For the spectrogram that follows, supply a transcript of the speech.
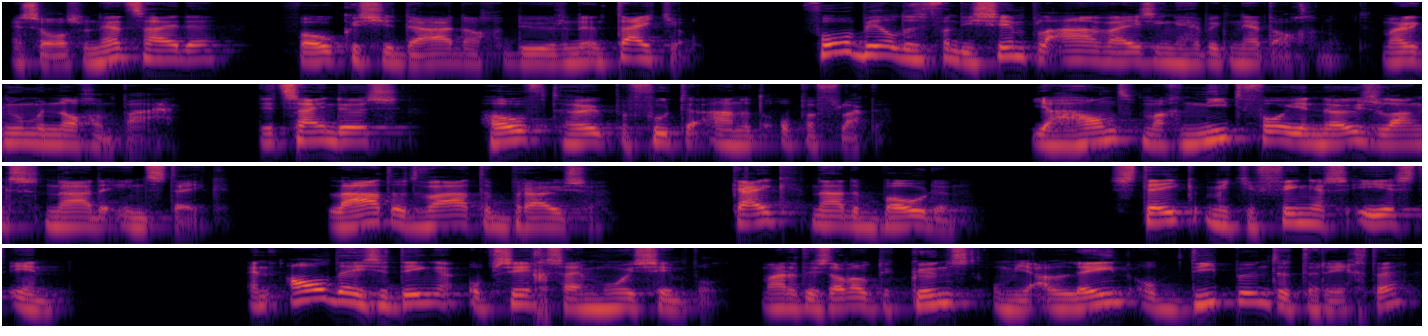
En zoals we net zeiden, focus je daar dan gedurende een tijdje op. Voorbeelden van die simpele aanwijzingen heb ik net al genoemd, maar ik noem er nog een paar. Dit zijn dus hoofd, heupen, voeten aan het oppervlakte. Je hand mag niet voor je neus langs na de insteek. Laat het water bruisen. Kijk naar de bodem. Steek met je vingers eerst in. En al deze dingen op zich zijn mooi simpel. Maar het is dan ook de kunst om je alleen op die punten te richten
